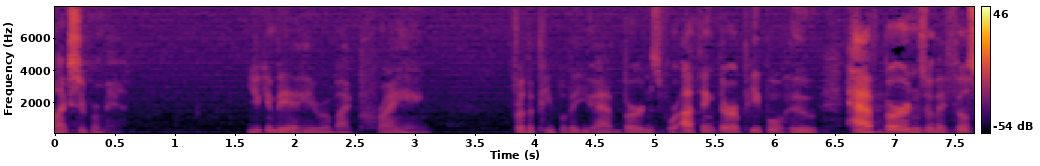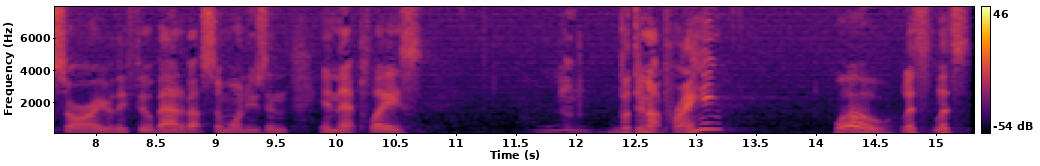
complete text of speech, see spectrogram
like Superman, you can be a hero by praying for the people that you have burdens for. I think there are people who have burdens or they feel sorry or they feel bad about someone who's in, in that place, but they're not praying? Whoa, let's, let's,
